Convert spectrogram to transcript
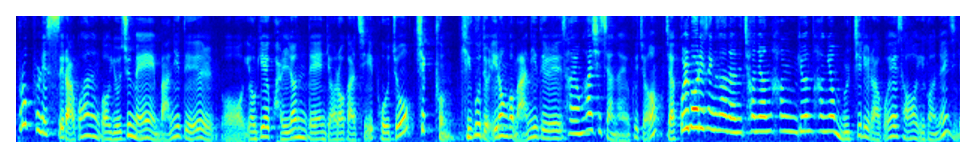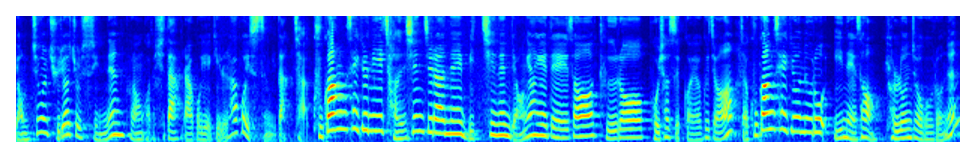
프로폴리스라고 하는 거 요즘에 많이들 어, 여기에 관련된 여러 가지 보조 식품, 기구들 이런 거 많이들 사용하시잖아요. 그죠? 자, 꿀벌이 생산하는 천연 항균 항염 물질이라고 해서 이거는 이제 염증을 줄여줄 수 있는 그런 것이다라고 얘기를 하고 있습니다. 자, 구강 세균이 전신 질환에 미치는 영향에 대해서 들어보셨을 거예요. 그죠? 자, 구강 세균으로 인해서 결론적으로는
